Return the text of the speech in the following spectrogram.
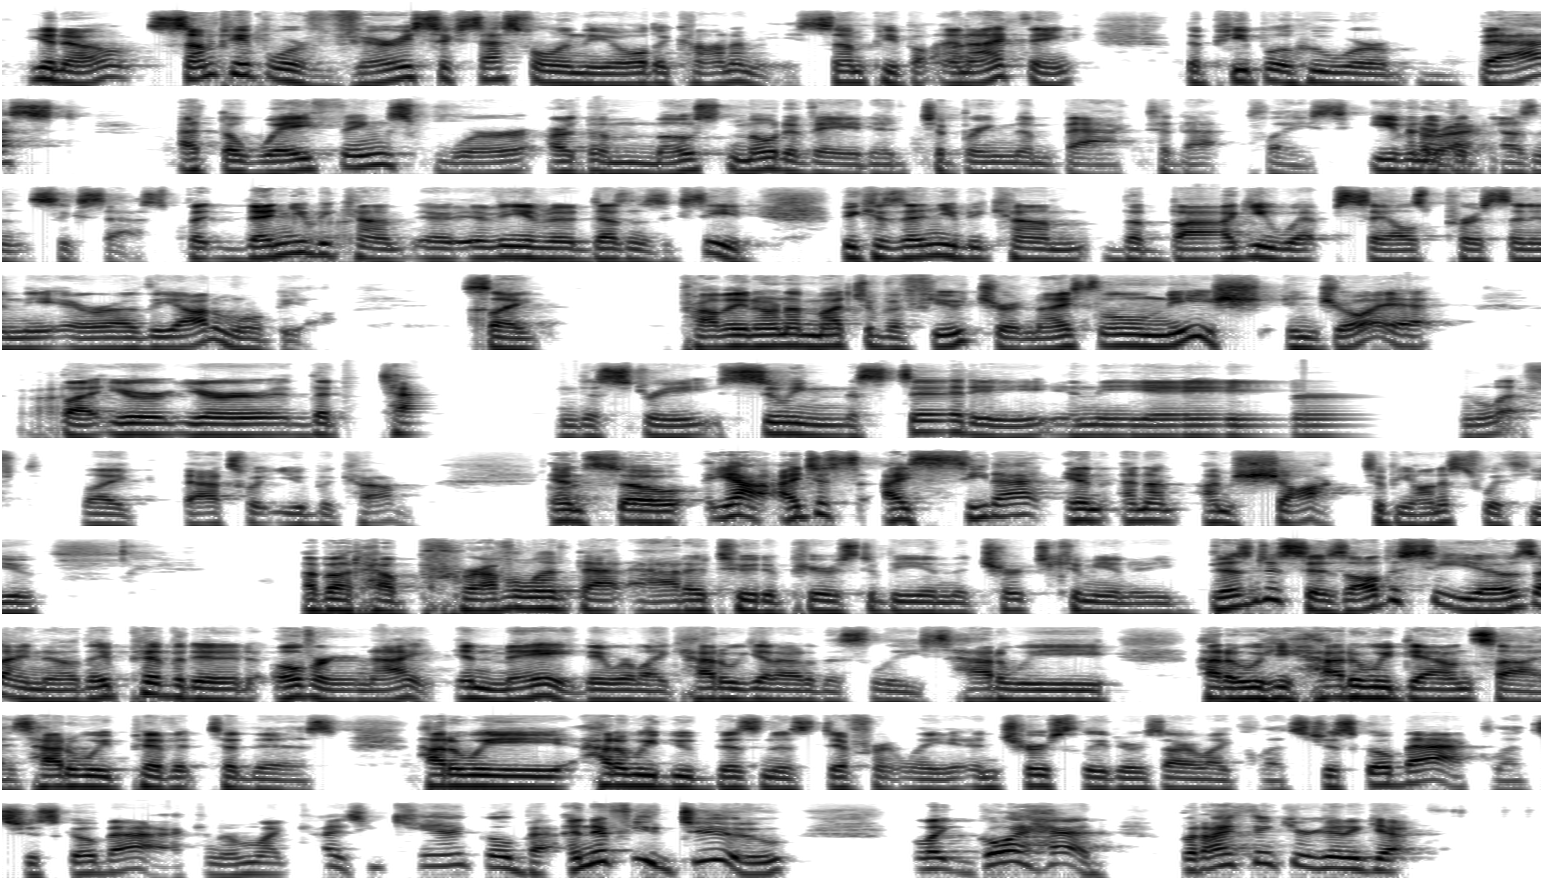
you know some people were very successful in the old economy. Some people and i think the people who were best at the way things were are the most motivated to bring them back to that place even Correct. if it doesn't success. But then you Correct. become even if it doesn't succeed because then you become the buggy whip salesperson in the era of the automobile. It's like probably don't have much of a future. Nice little niche. Enjoy it. Right. but you're you're the tech industry suing the city in the age Lyft. Like that's what you become. And so yeah i just i see that and, and I'm, I'm shocked to be honest with you about how prevalent that attitude appears to be in the church community. Businesses all the ceos i know they pivoted overnight in may. They were like how do we get out of this lease? How do we how do we how do we downsize? How do we pivot to this? How do we how do we do business differently? And church leaders are like let's just go back. Let's just go back. And i'm like guys you can't go back. And if you do like go ahead. But i think you're going to get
